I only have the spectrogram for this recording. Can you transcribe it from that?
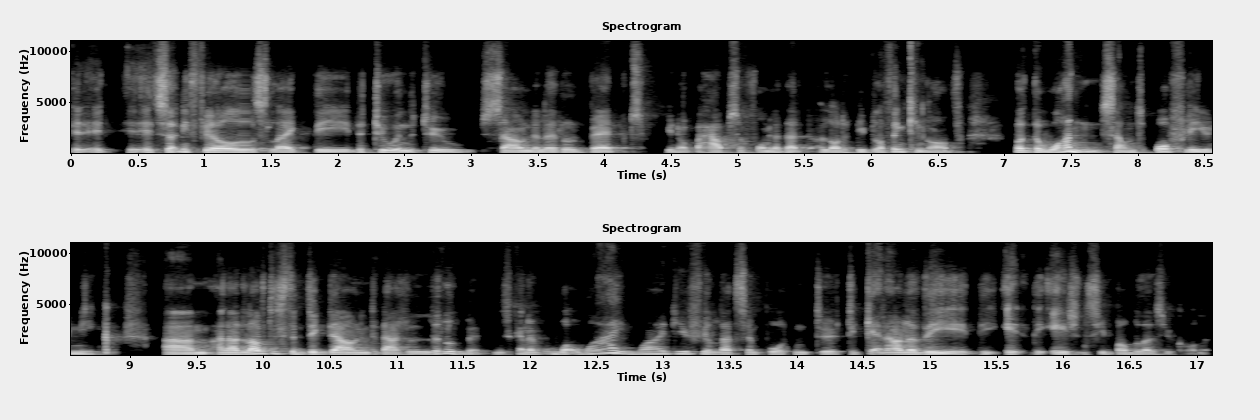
it, it, it certainly feels like the the two and the two sound a little bit you know perhaps a formula that a lot of people are thinking of but the one sounds awfully unique. Um, and I'd love just to dig down into that a little bit. Just kind of what, why why do you feel that's important to to get out of the the the agency bubble as you call it?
